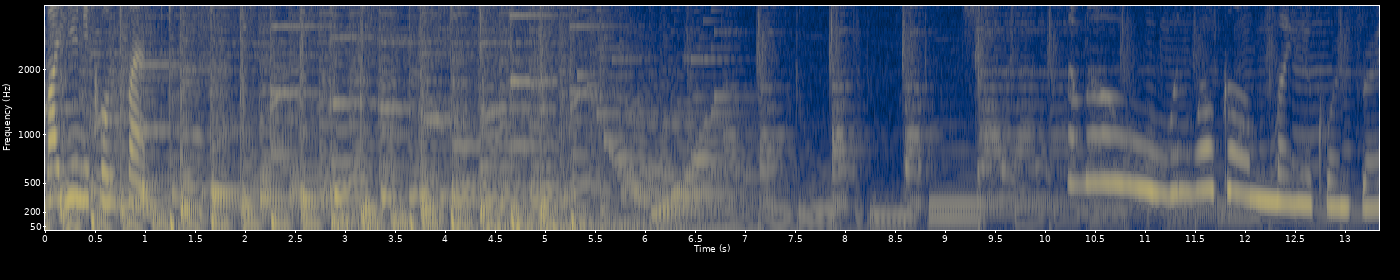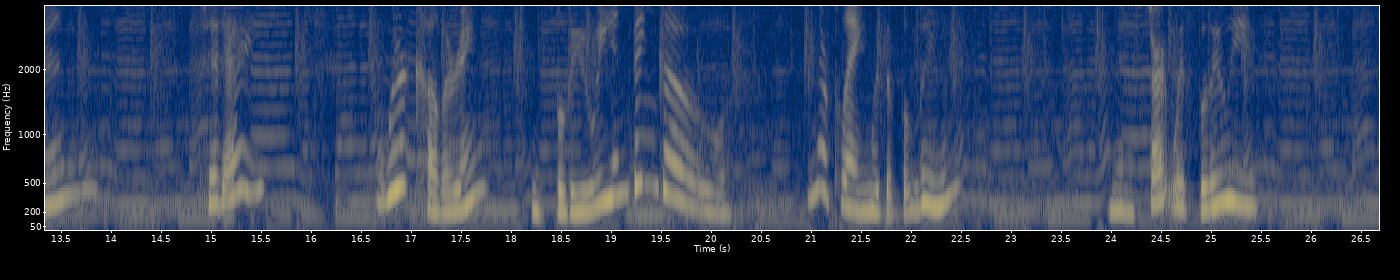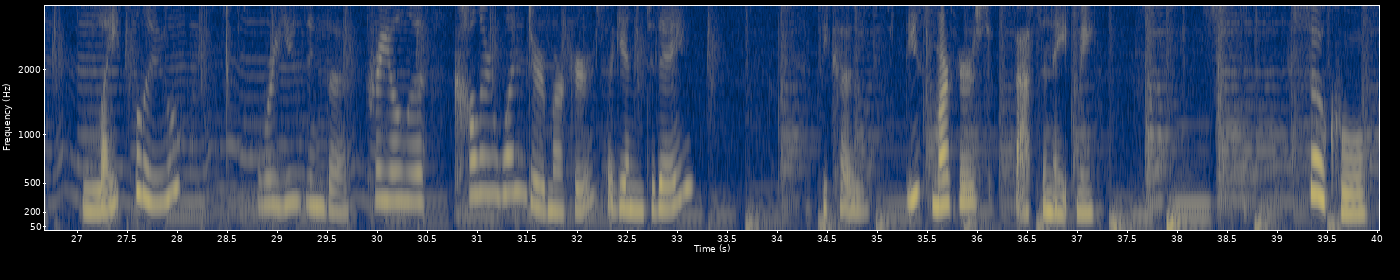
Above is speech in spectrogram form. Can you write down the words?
my unicorn friend. Hello and welcome, my unicorn friends. Today, we're coloring Bluey and Bingo. And they're playing with a balloon. I'm going to start with Bluey's light blue. We're using the Crayola Color Wonder markers again today because these markers fascinate me. So cool.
